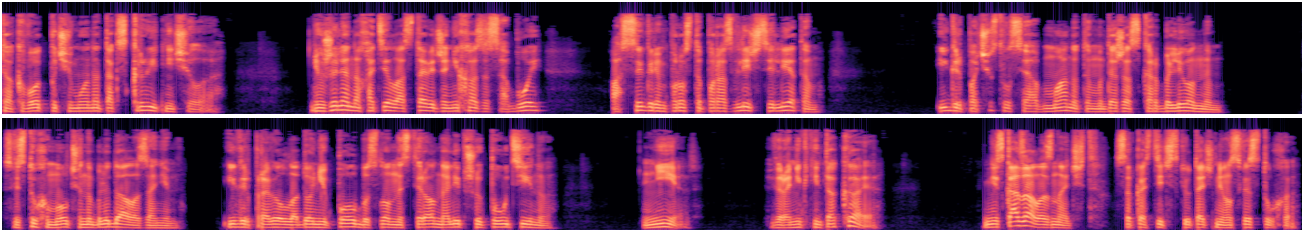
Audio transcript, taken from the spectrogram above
Так вот, почему она так скрытничала. Неужели она хотела оставить жениха за собой, а с Игорем просто поразвлечься летом? Игорь почувствовался обманутым и даже оскорбленным. Свистуха молча наблюдала за ним. Игорь провел ладонью по лбу, словно стирал налипшую паутину. «Нет, Вероник не такая». «Не сказала, значит», — саркастически уточнил Свистуха.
